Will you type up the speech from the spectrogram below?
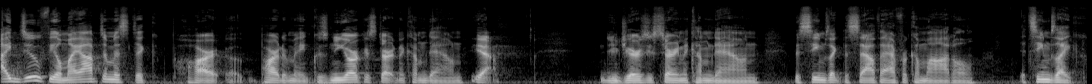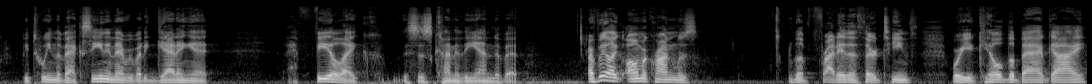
I do feel my optimistic part uh, part of me because New York is starting to come down. Yeah. New Jersey's starting to come down. This seems like the South Africa model. It seems like between the vaccine and everybody getting it, I feel like this is kind of the end of it. I feel like Omicron was the Friday the 13th where you killed the bad guy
